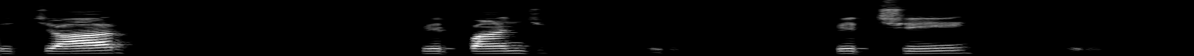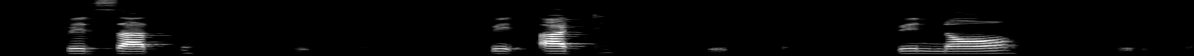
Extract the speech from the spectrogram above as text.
ਫਿਰ 4 ਫਿਰ 5 ਫਿਰ ਉੱਪਰ। ਫਿਰ 6 ਫਿਰ ਉੱਪਰ। ਫਿਰ 7 ਫਿਰ ਉੱਪਰ। ਫਿਰ 8 ਫਿਰ ਉੱਪਰ। ਫਿਰ 9 ਫਿਰ ਉੱਪਰ।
